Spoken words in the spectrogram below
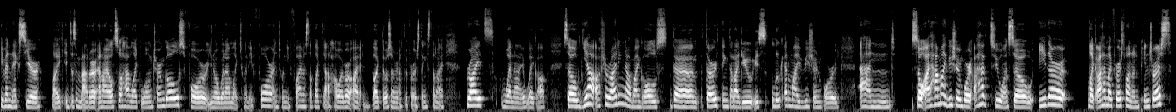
even next year like it doesn't matter. And i also have like long-term goals for you know when i'm like 24 and 25 and stuff like that. However i like those are not the first things that i write when i wake up. So yeah after writing down my goals the third thing that i do is look at my vision board. And so i have my vision board. I have two ones. So either like I had my first one on Pinterest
